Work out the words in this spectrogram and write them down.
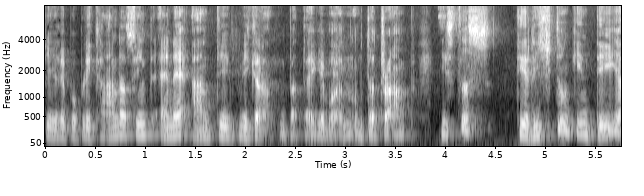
die Republikaner sind eine Anti-Migranten-Partei geworden unter Trump. Ist das die Richtung, in die,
